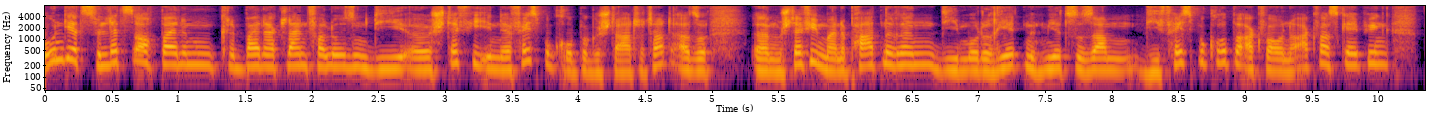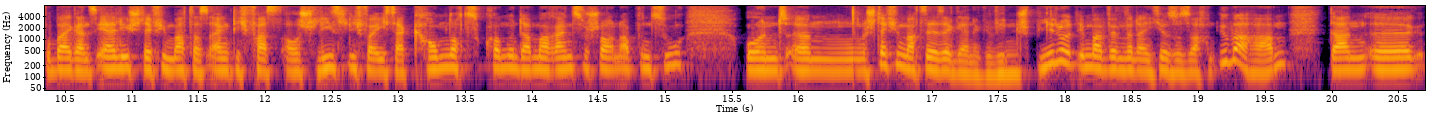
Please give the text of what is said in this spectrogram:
und jetzt zuletzt auch bei, einem, bei einer kleinen Verlosung, die äh, Steffi in der Facebook-Gruppe gestartet hat. Also ähm, Steffi, meine Partnerin, die moderiert mit mir zusammen die Facebook-Gruppe Aqua und Aquascaping. Wobei ganz ehrlich, Steffi macht das eigentlich fast ausschließlich, weil ich da kaum noch zu komme, da mal reinzuschauen ab und zu. Und ähm, Steffi macht sehr, sehr gerne Gewinnspiele. Und immer wenn wir dann hier so Sachen über haben, dann äh,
